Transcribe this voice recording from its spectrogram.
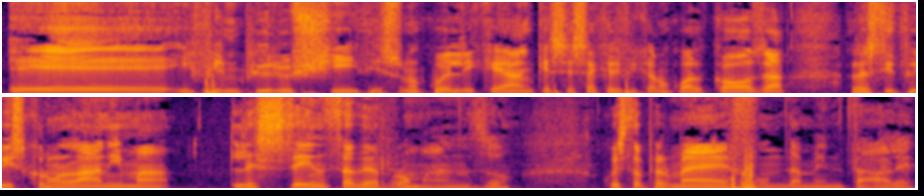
E i film più riusciti sono quelli che, anche se sacrificano qualcosa, restituiscono l'anima, l'essenza del romanzo. Questo per me è fondamentale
